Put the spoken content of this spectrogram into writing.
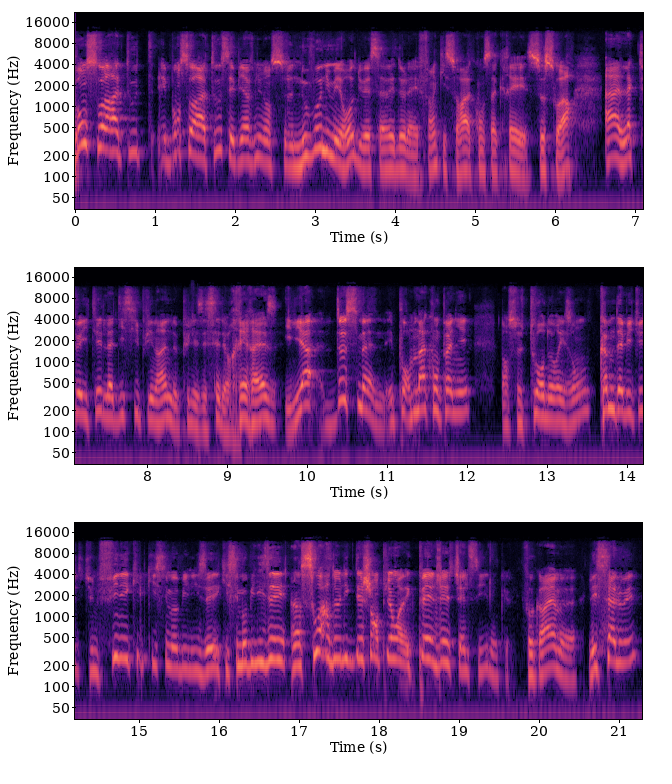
Bonsoir à toutes et bonsoir à tous et bienvenue dans ce nouveau numéro du SAV de la F1 qui sera consacré ce soir à l'actualité de la discipline reine depuis les essais de Rérez il y a deux semaines. Et pour m'accompagner dans ce tour d'horizon, comme d'habitude, c'est une fine équipe qui s'est mobilisée, qui s'est mobilisée un soir de Ligue des Champions avec PSG Chelsea. Donc il faut quand même euh, les saluer.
